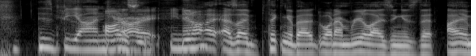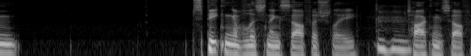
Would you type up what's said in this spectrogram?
is beyond Honestly, your art. You know, you know I, as I'm thinking about it, what I'm realizing is that I'm speaking of listening selfishly, Mm-hmm. talking self,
